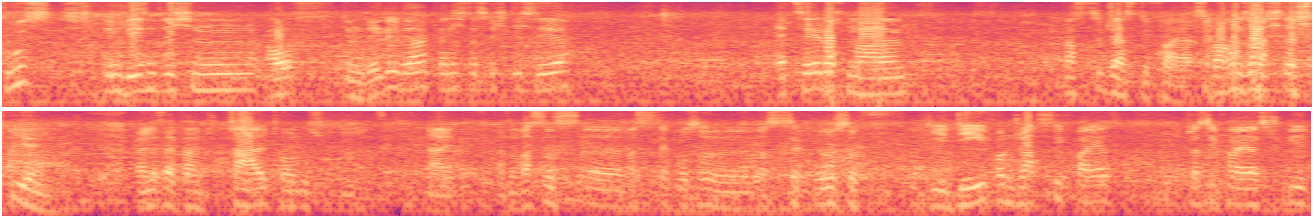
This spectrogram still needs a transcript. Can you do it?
fußt im Wesentlichen auf dem Regelwerk, wenn ich das richtig sehe. Erzähl doch mal was zu Justifiers. Warum sollte ich das spielen? Weil es einfach ein total tolles Spiel ist. Nein, also was ist, äh, was ist der große, was ist der große, die Idee von Justifiers Justifiers spielt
